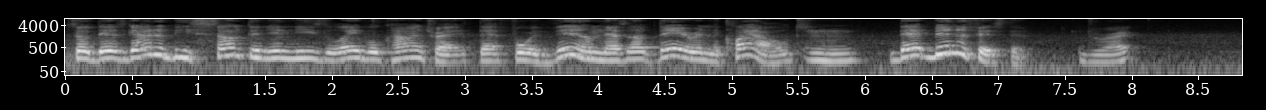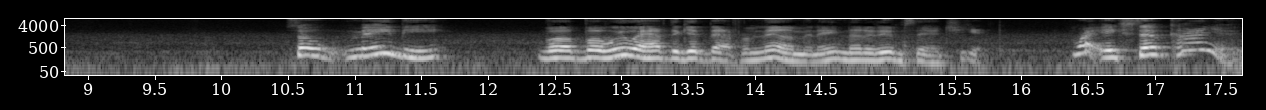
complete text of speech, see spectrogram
So there's got to be something in these label contracts that for them that's up there in the clouds Mm-hmm. that benefits them. Right. So maybe But but we would have to get that from them, and ain't none of them said shit. right, except Kanye.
